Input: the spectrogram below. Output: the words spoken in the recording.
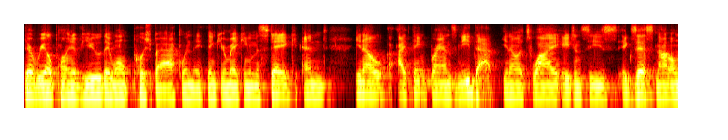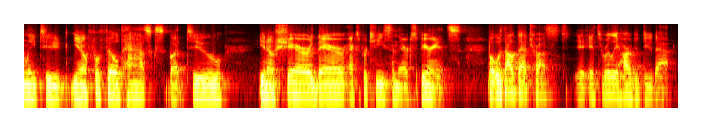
their real point of view. They won't push back when they think you're making a mistake. And you know i think brands need that. You know it's why agencies exist not only to you know fulfill tasks but to you know share their expertise and their experience. But without that trust it, it's really hard to do that.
